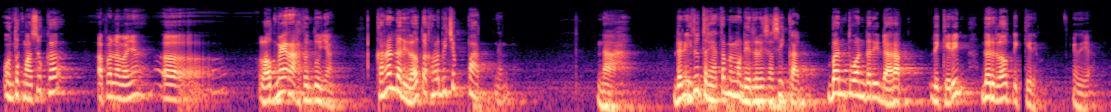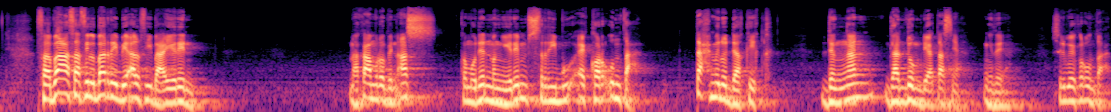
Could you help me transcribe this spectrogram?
untuk masuk ke apa namanya uh, laut merah tentunya. Karena dari laut akan lebih cepat. Nah, dan itu ternyata memang direalisasikan. Bantuan dari darat dikirim, dari laut dikirim. Gitu ya. Faba'asa fil barri bi alfi ba'irin. Maka Amr bin As kemudian mengirim seribu ekor unta tahmilu daqiq dengan gandum di atasnya gitu ya seribu ekor unta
